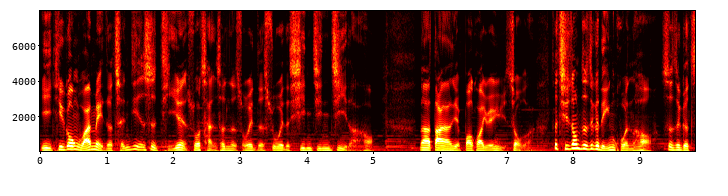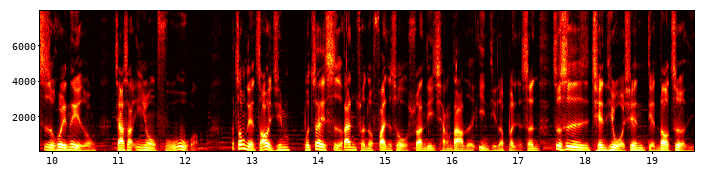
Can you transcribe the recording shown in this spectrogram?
以提供完美的沉浸式体验所产生的所谓的数位的新经济了哈，那当然也包括元宇宙了。这其中的这个灵魂哈，是这个智慧内容加上应用服务啊。它重点早已经不再是单纯的贩售算力强大的硬体的本身，这是前提。我先点到这里。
